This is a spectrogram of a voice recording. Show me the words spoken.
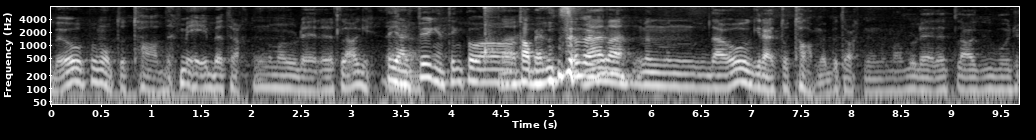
bør jo på en måte ta det med i betraktning når man vurderer et lag. det hjelper jo ingenting på Nei. tabellen, selvfølgelig. nei, men, men det er jo greit å ta med i betraktning når man vurderer et lag hvor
